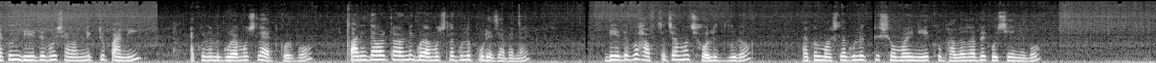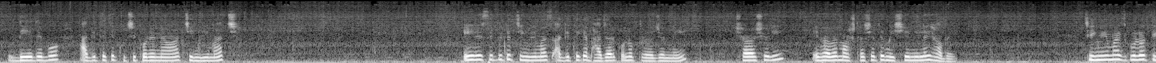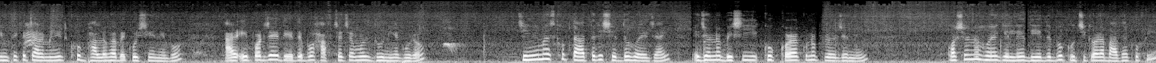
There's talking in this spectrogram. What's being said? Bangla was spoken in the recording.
এখন দিয়ে দেব সামান্য একটু পানি। এখন আমি গুঁড়া মশলা অ্যাড করব। পানি দেওয়ার কারণে গুঁড়া মশলাগুলো পুড়ে যাবে না। দিয়ে দেবো হাফ চা চামচ হলুদ গুঁড়ো। এখন মশলাগুলো একটু সময় নিয়ে খুব ভালোভাবে কষিয়ে নেব। দিয়ে দেব আগে থেকে কুচি করে নেওয়া চিংড়ি মাছ। এই রেসিপিতে চিংড়ি মাছ আগে থেকে ভাজার কোনো প্রয়োজন নেই। সরাসরি এভাবে মশলার সাথে মিশিয়ে নিলেই হবে। চিংড়ি মাছগুলো তিন থেকে চার মিনিট খুব ভালোভাবে কষিয়ে নেব। আর এ পর্যায়ে দিয়ে দেব হাফ চা চামচ ধনিয়া গুঁড়ো। চিংড়ি মাছ খুব তাড়াতাড়ি সেদ্ধ হয়ে যায়। এজন্য বেশি কুক করার কোনো প্রয়োজন নেই। কষানো হয়ে গেলে দিয়ে দেব কুচি করা বাঁধাকপি।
